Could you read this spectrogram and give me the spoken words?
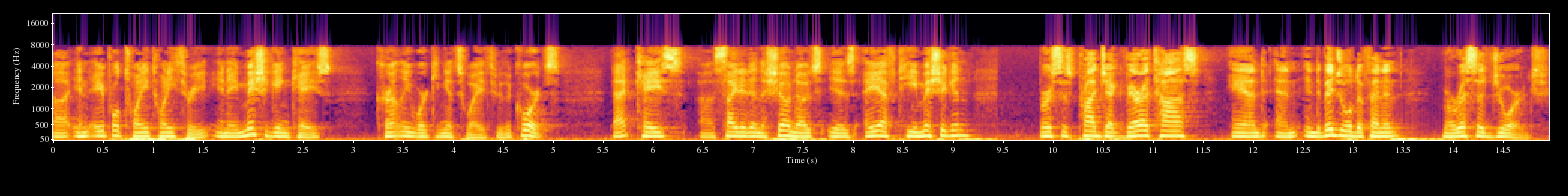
uh, in April 2023 in a Michigan case currently working its way through the courts. That case, uh, cited in the show notes, is AFT Michigan versus Project Veritas and an individual defendant, Marissa George,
